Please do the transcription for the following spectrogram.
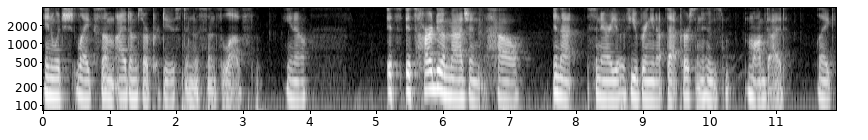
in which like some items are produced in the sense love you know it's it's hard to imagine how in that scenario of you bringing up that person whose mom died like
